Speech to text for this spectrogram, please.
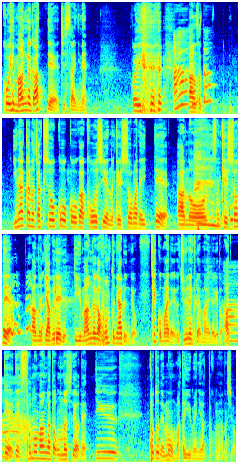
こういう漫画があって実際にねこういうあ あのさ田舎の弱小高校が甲子園の決勝まで行ってあの その決勝であのギャブレるっていう漫画が本当にあるんだよ結構前だけど10年くらい前だけどあってでその漫画と同じだよねっていうことでもまた有名になったこの話を。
